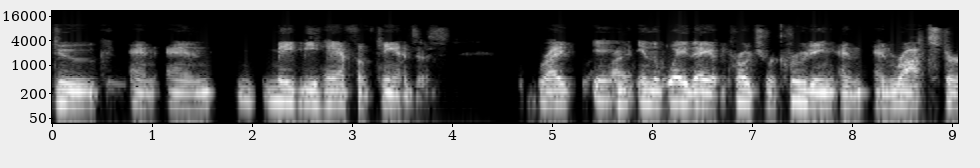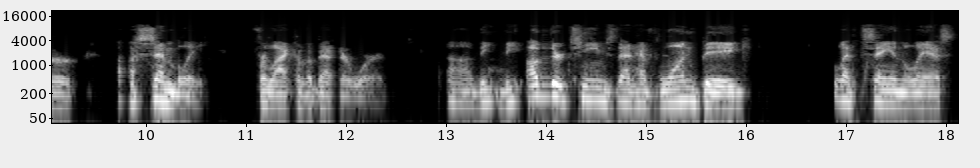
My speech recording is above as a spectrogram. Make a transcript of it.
Duke, and, and maybe half of Kansas right? In, right. in the way they approach recruiting and, and roster assembly, for lack of a better word. Uh, the, the other teams that have won big, let's say in the last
